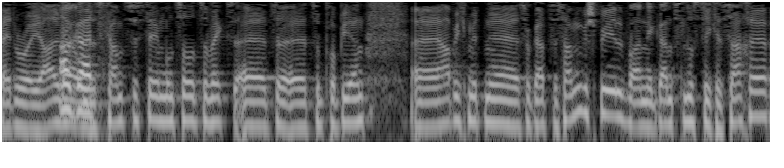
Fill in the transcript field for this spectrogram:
Battle Royale oh da, um das Kampfsystem und so zu, äh, zu, äh, zu probieren. Äh, habe ich mit ne sogar zusammengespielt, war eine ganz lustige Sache.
